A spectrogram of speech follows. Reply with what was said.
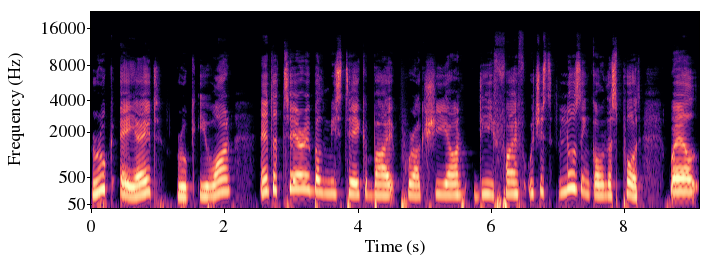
rook a8, rook e1, and a terrible mistake by Pourkashiyan d5 which is losing on the spot. Well,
